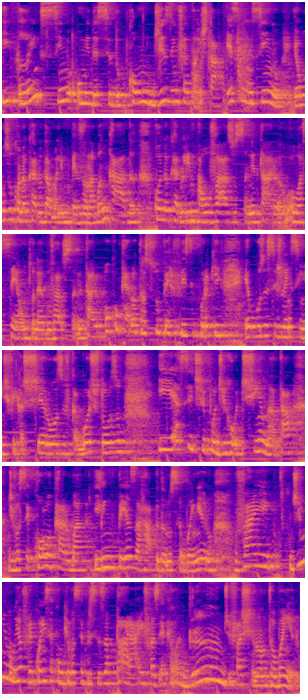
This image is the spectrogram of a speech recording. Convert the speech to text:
e lencinho umedecido com desinfetante, tá? Esse lencinho eu uso quando eu quero dar uma limpeza na bancada, quando eu quero limpar o vaso sanitário, o assento, né, do vaso sanitário ou qualquer outra superfície por aqui, eu uso esses lencinhos, fica cheiroso, fica gostoso e esse tipo de rotina, tá? De você colocar uma limpeza rápida no seu banheiro, vai diminuir a frequência com que você precisa parar e fazer aquela grande faxina no teu banheiro.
